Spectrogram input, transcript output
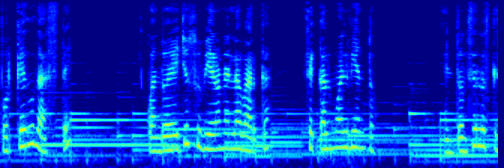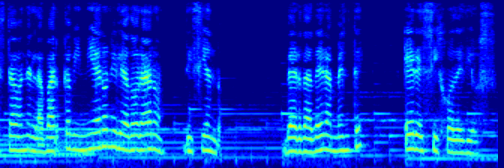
¿por qué dudaste? Y cuando ellos subieron en la barca, se calmó el viento. Entonces los que estaban en la barca vinieron y le adoraron, diciendo, verdaderamente eres hijo de Dios.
